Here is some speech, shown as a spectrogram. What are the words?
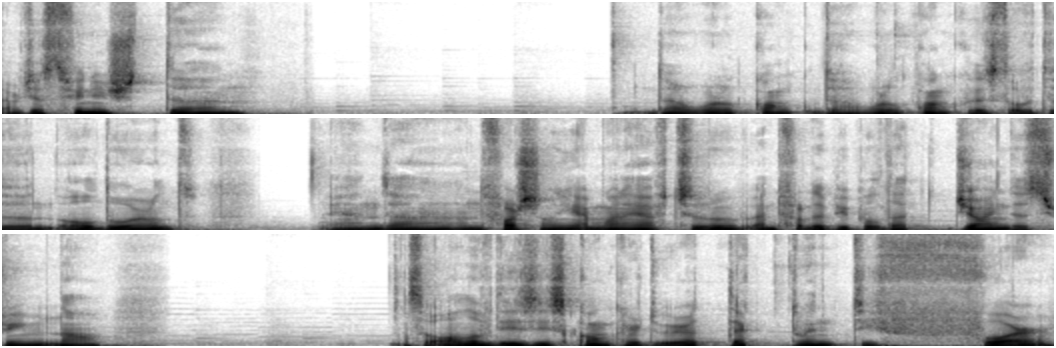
I've just finished the the world con the world conquest of the old world and uh, unfortunately I'm gonna have to and for the people that joined the stream now so all of this is conquered. We're at tech 24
